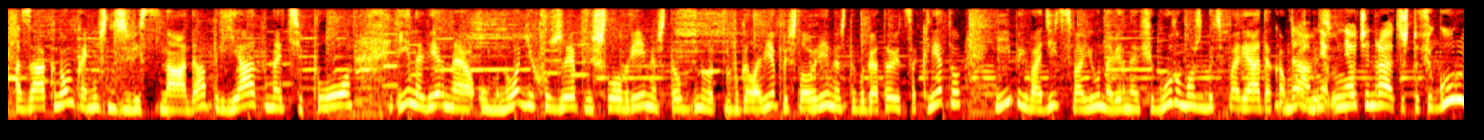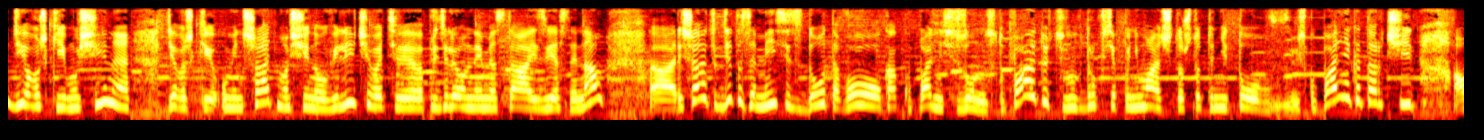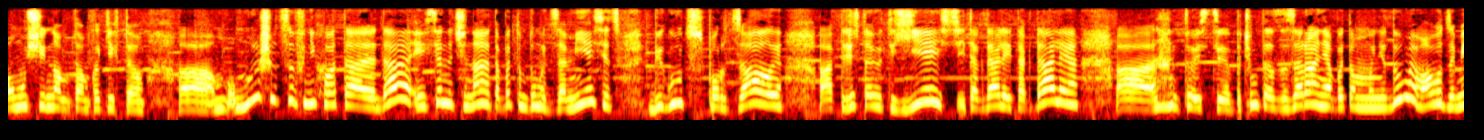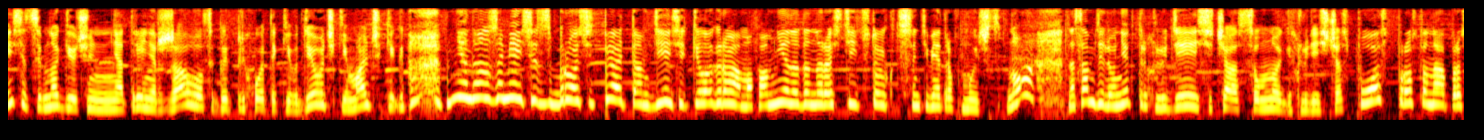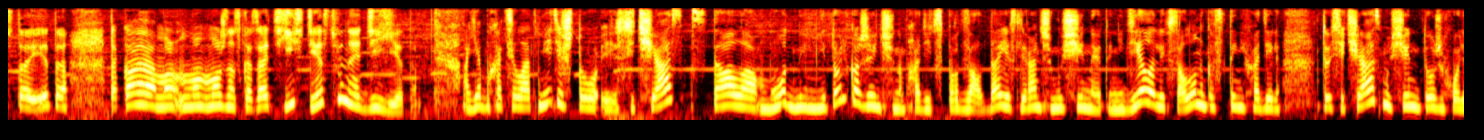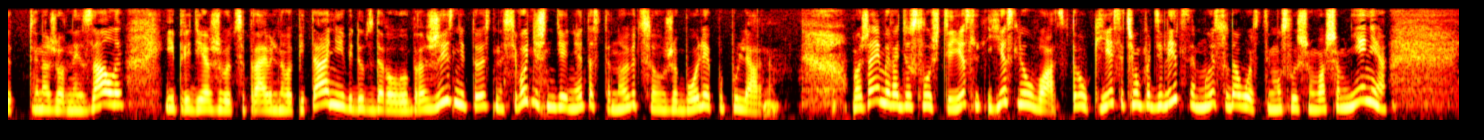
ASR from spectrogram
А за окном, конечно же, весна, да, приятно, тепло. И, наверное, у многих уже пришло время, чтобы, ну вот в голове пришло время, чтобы готовиться к лету и приводить свою, наверное, фигуру, может быть, в порядок. А да, быть... мне, мне очень нравится, что фигуру девушки и мужчины, девушки уменьшать, мужчины увеличивать в определенные места, известные нам, а, решаются где-то за месяц до того, как купальный сезон наступает. То есть вдруг все понимают, что что-то не то из купальника торчит, а у мужчин там каких-то э, мышцев не хватает, да, и все начинают об этом думать за месяц, бегут в спортзалы, э, перестают есть и так далее, и так далее. Э, то есть почему-то заранее об этом мы не думаем, а вот за месяц, и многие очень, у меня тренер жаловался, говорит, приходят такие вот девочки и мальчики, говорят, мне надо за месяц сбросить 5, там, 10 килограммов, а мне надо нарастить столько сантиметров мышц. Но на самом деле у некоторых людей сейчас, у многих людей сейчас пост просто-напросто, и это такая можно сказать, естественная диета. А я бы хотела отметить, что сейчас стало модным не только женщинам ходить в спортзал, да, если раньше мужчины это не делали, в салоны красоты не ходили, то сейчас мужчины тоже ходят в тренажерные залы и придерживаются правильного питания, ведут здоровый образ жизни, то есть на сегодняшний день это становится уже более популярным. Уважаемые радиослушатели, если, если у вас вдруг есть о чем поделиться, мы с удовольствием услышим ваше мнение.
